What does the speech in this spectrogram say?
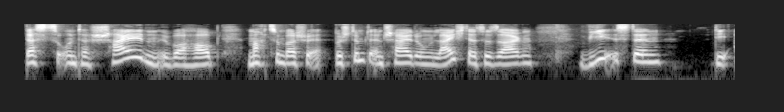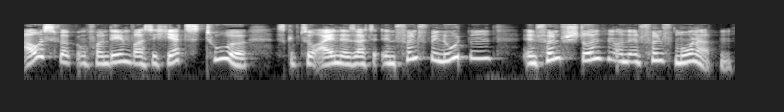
das zu unterscheiden überhaupt macht zum Beispiel bestimmte Entscheidungen leichter zu sagen, wie ist denn die Auswirkung von dem, was ich jetzt tue. Es gibt so eine, der sagt, in fünf Minuten, in fünf Stunden und in fünf Monaten.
